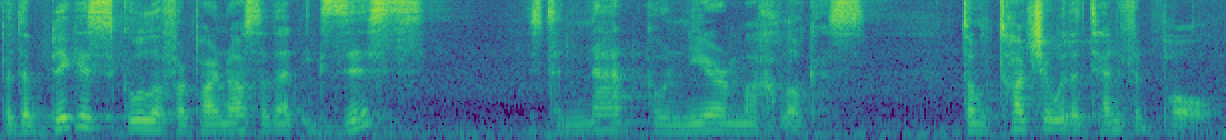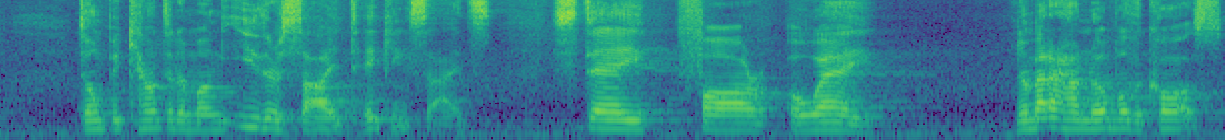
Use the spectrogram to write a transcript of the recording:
But the biggest school for Parnasa that exists is to not go near machlokas. Don't touch it with a 10 foot pole. Don't be counted among either side taking sides. Stay far away no matter how noble the cause.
